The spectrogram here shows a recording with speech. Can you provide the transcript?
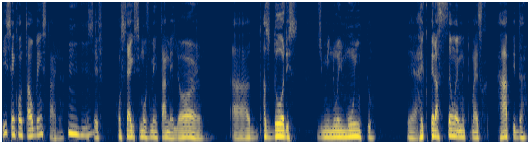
e sem contar o bem-estar, né? Uhum. Você consegue se movimentar melhor, a, as dores diminuem muito, é, a recuperação é muito mais rápida.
